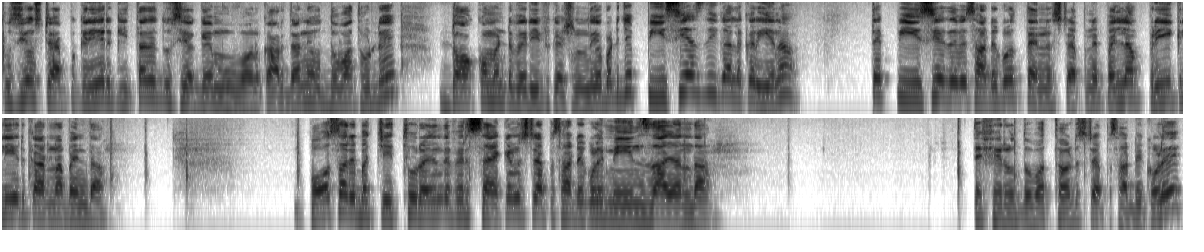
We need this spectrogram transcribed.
ਤੁਸੀਂ ਉਹ ਸਟੈਪ ਕਲੀਅਰ ਕੀਤਾ ਤੇ ਤੁਸੀਂ ਅੱਗੇ ਮੂਵ ਔਨ ਕਰ ਜਾਂਦੇ ਹੋ। ਤੋਂ ਬਾਅਦ ਤੁਹਾਡੇ ਡਾਕੂਮੈਂਟ ਵੈਰੀਫਿਕੇਸ਼ਨ ਹੁੰਦੀ ਹੈ ਬਟ ਜੇ ਪੀਸੀਐਸ ਦੀ ਗੱਲ ਕਰੀਏ ਨਾ, ਤੇ ਪੀਸੀਐਸ ਦੇ ਵਿੱਚ ਸਾਡੇ ਕੋਲ ਤਿੰਨ ਸਟੈਪ ਨੇ। ਪਹਿਲਾਂ ਪ੍ਰੀ ਕਲੀਅਰ ਕਰਨਾ ਪੈਂਦਾ। ਬਹੁਤ ਸਾਰੇ ਬੱਚੇ ਇੱਥੋਂ ਰਹਿ ਜਾਂਦੇ ਫਿਰ ਸੈਕੰਡ ਸਟੈਪ ਸਾਡੇ ਕੋਲੇ ਮੇਨਸ ਆ ਜਾਂਦਾ। ਤੇ ਫਿਰ ਉਦੋਂ ਬਾਅਦ ਥਰਡ ਸਟੈਪ ਸਾਡੇ ਕੋਲੇ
